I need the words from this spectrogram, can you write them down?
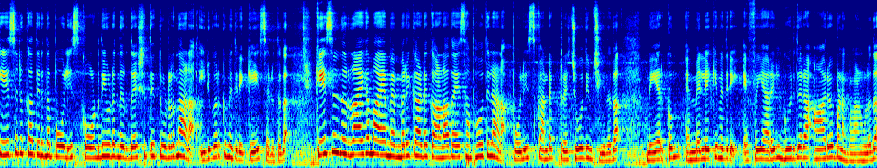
കേസെടുക്കാതിരുന്ന പോലീസ് കോടതിയുടെ നിർദ്ദേശത്തെ തുടർന്നാണ് ഇരുവർക്കുമെതിരെ കേസെടുത്തത്. കേസിൽ നിർണായകമായ മെമ്മറി കാർഡ് കാണാതായ സംഭവത്തിലാണ് പോലീസ് കണ്ടക്ടറെ ചോദ്യം ചെയ്യുന്നത്. മേയർക്കും എം എൽ എക്കുമെതിരെ എഫ്ഐആറിൽ ഗുരുതര ആരോപണങ്ങളാണുള്ളത്.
